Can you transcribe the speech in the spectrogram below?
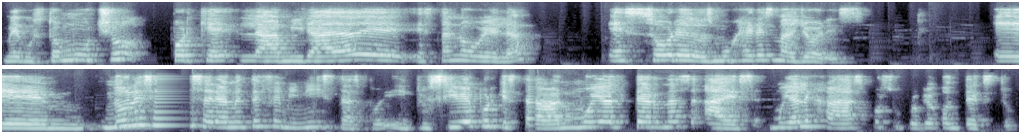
me, gustó mucho porque la mirada de esta novela es sobre dos mujeres mayores. Em, no necesariamente feministas, inclusive porque estaban muy alternas, a muy alejadas por su propio contexto.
